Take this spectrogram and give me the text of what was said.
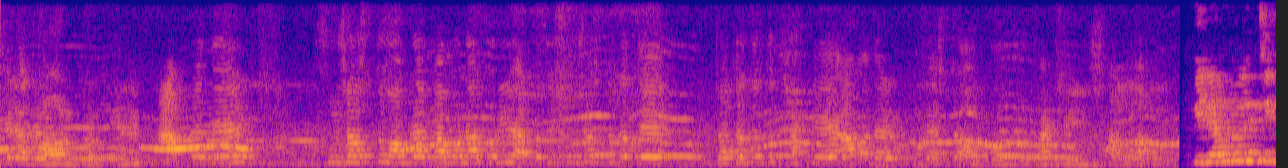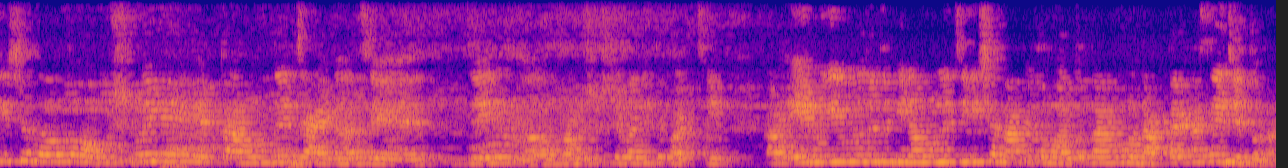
সেটা গ্রহণ করব। আপনাদের সুস্বাস্থ্য আমরা কামনা করি। আপনাদের সুস্বাস্থ্য যাতে যথাযথ আমাদের চেষ্টা অব্যাহত থাকে ইনশাল্লাহ বিনামূল্যে চিকিৎসা দেওয়া তো অবশ্যই একটা আনন্দের জায়গা যে যে মানুষের সেবা দিতে পারছি। কারণ এই রোগীগুলো যদি বিনামূল্যে চিকিৎসা না পেতো, হয়তো তারা কোনো ডাক্তারের কাছেই যেত না।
